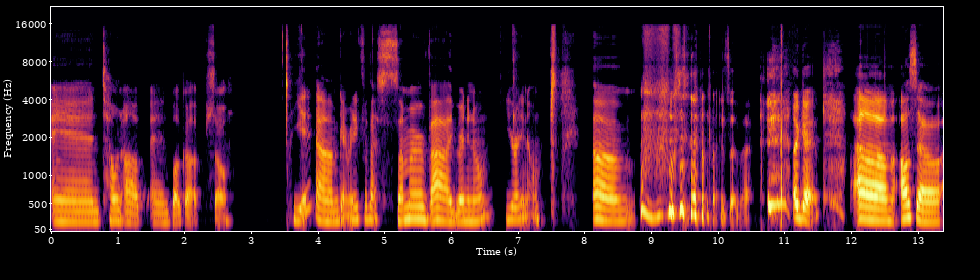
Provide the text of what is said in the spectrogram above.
and tone up and bulk up. So yeah, I'm getting ready for that summer vibe. You already know. You already know. Um, I said that. Okay. Um, also,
